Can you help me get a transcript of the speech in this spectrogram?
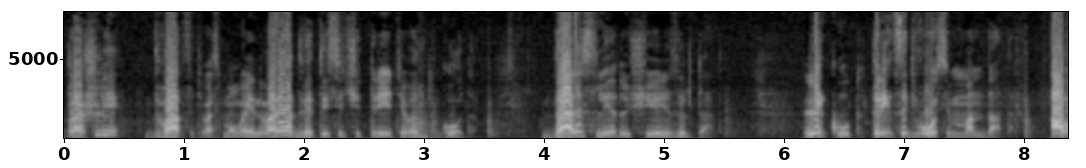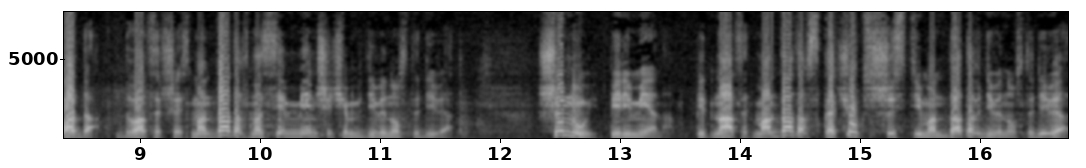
прошли 28 января 2003 года. Дали следующие результаты. Ликут 38 мандатов, Авода 26 мандатов на 7 меньше, чем в 99 Шинуй, перемена, 15 мандатов, скачок с 6 мандатов в 99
